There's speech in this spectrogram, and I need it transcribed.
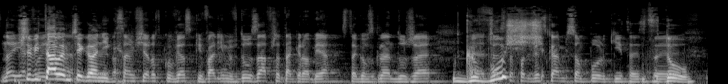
No jak Przywitałem cię, powiedziałem, Gonik. Na samym środku wioski walimy w dół, zawsze tak robię, z tego względu, że e, Gwóźdź często pod wioskami są pulki, to jest w dół. e,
